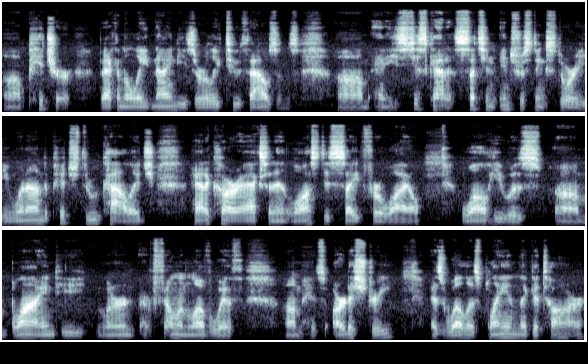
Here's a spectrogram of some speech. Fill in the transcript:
uh, pitcher back in the late 90s, early 2000s. Um, and he's just got a, such an interesting story. He went on to pitch through college, had a car accident, lost his sight for a while. While he was um, blind, he learned or fell in love with um, his artistry as well as playing the guitar.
